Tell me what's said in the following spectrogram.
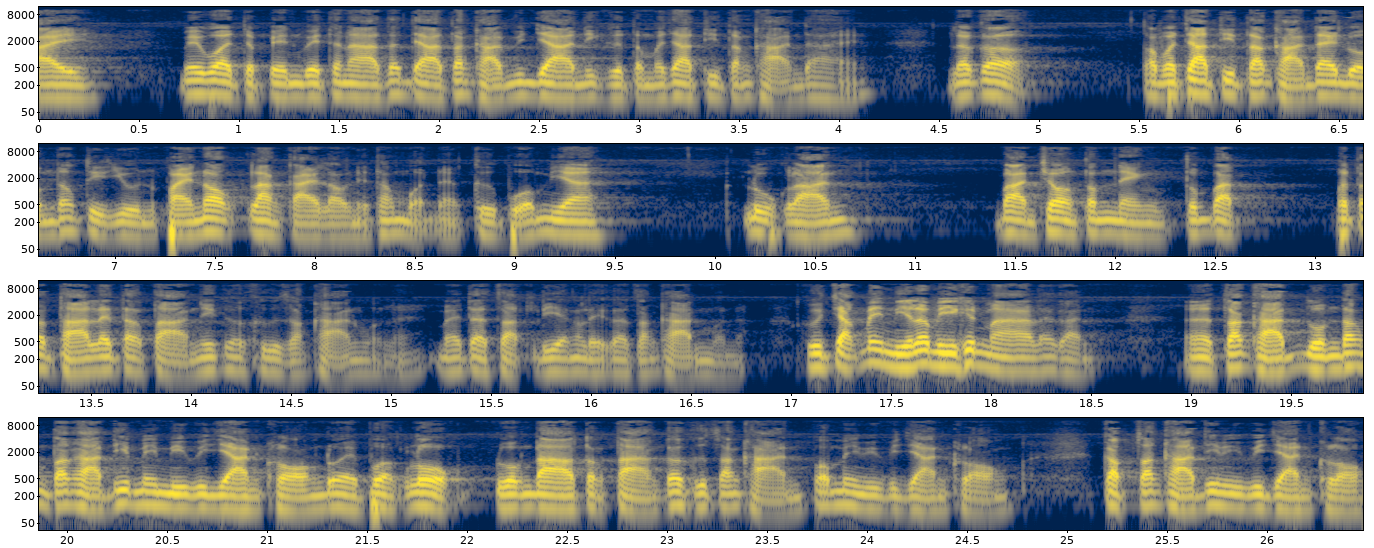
าย ไม่ว่าจะเป็นเวทนาสัญญาสังขารวิญญาณนี่คือธรรมชาติที่สังขารได้ แล้วก็ ธรรมชาติที่สังขารได้รวมทั้งติดอยู่ภายนอกร่างกายเราเนี่ยทั้งหมดนะคือผัวเมียลูกหลาน บ้านช่องตำแหน่งสมบัติพัฒฐานอะไรต่าง ๆ นี่ก็คือสังขารหมดเลยแม้แต่สัตว์เลี้ยงอะไรก็สังขารหมดคือจักไม่มีแล้วมีขึ้นมาแล้วกันสังขารรวมทั้งสังขารที่ไม่มีวิญญาณคลองด้วย พวกโลกดวงดาวต่าง ๆ ก็คือสังขารเพราะไม่มีวิญญาณคลอง กับสังขารที่มีวิญญาณคลอง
